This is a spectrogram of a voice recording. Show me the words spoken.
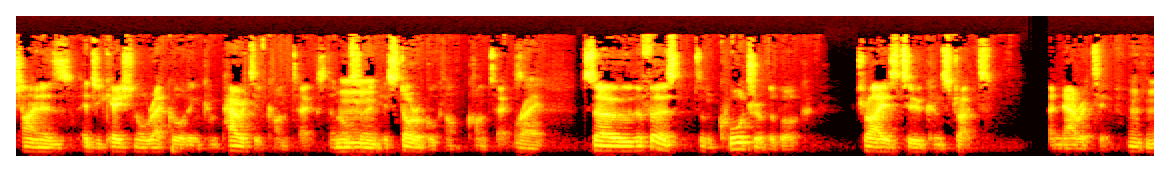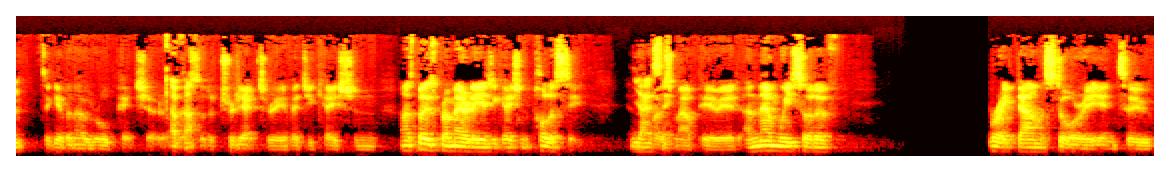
China's educational record in comparative context and also Mm. in historical con- context. right, So the first sort of quarter of the book tries to construct a narrative hmm to give an overall picture of Okay. the sort of trajectory of education, I suppose primarily education policy in Yeah, the post-Mao period. And then we sort of break down the story into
